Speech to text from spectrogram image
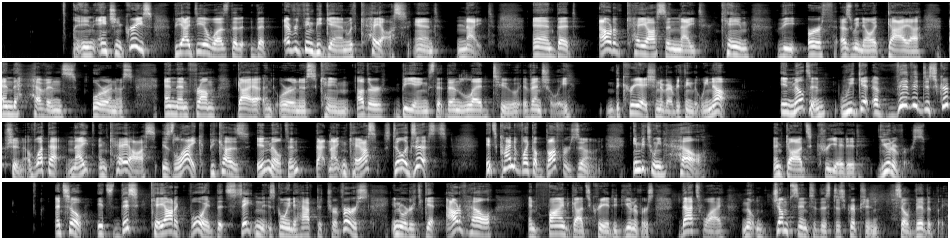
in ancient Greece, the idea was that, that everything began with chaos and night, and that out of chaos and night came the earth as we know it, Gaia, and the heavens, Uranus. And then from Gaia and Uranus came other beings that then led to, eventually, the creation of everything that we know. In Milton, we get a vivid description of what that night and chaos is like because in Milton, that night and chaos still exists. It's kind of like a buffer zone in between hell and God's created universe. And so it's this chaotic void that Satan is going to have to traverse in order to get out of hell and find God's created universe. That's why Milton jumps into this description so vividly.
